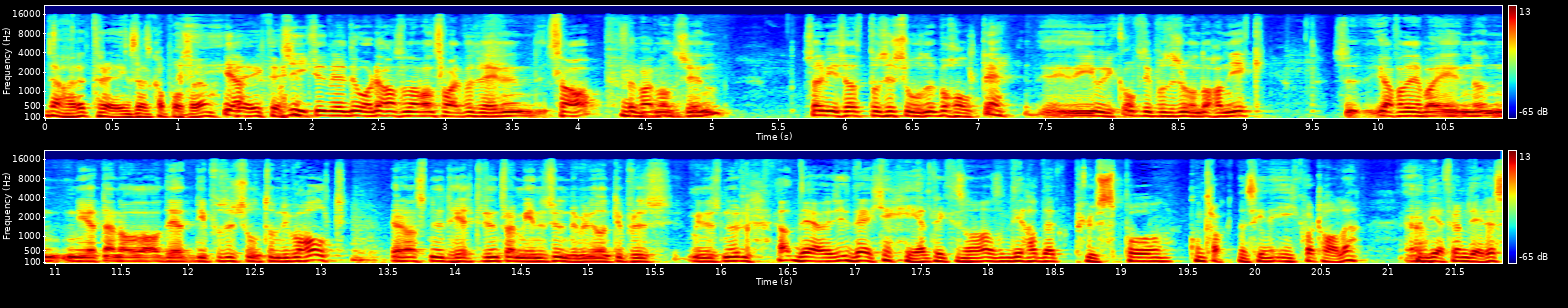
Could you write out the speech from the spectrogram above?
Det har et treningsselskap også, ja. Ja, Det er og så gikk det veldig dårlig. Han som var ansvarlig for treningen, sa opp for et par måneder siden. Så har det vist seg at posisjonene beholdt de. De gjorde ikke opp de posisjonene da han gikk. Så i fall det var, Nyheten er nå da, det, de posisjonene som de beholdt. De har da snudd helt rundt fra minus 100 millioner til pluss minus null. Ja, det, er, det er ikke helt riktig sånn. Altså, de hadde et pluss på kontraktene sine i kvartalet. Men de er fremdeles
